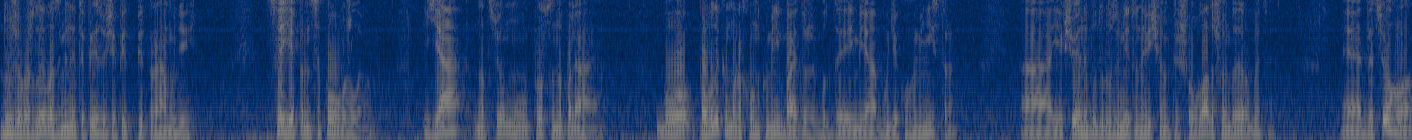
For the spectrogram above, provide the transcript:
Дуже важливо змінити прізвище під, під програму дій. Це є принципово важливим. Я на цьому просто наполягаю. Бо по великому рахунку мені байдуже буде ім'я будь-якого міністра. Якщо я не буду розуміти, навіщо він прийшов у владу, що він буде робити. Е, Для цього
